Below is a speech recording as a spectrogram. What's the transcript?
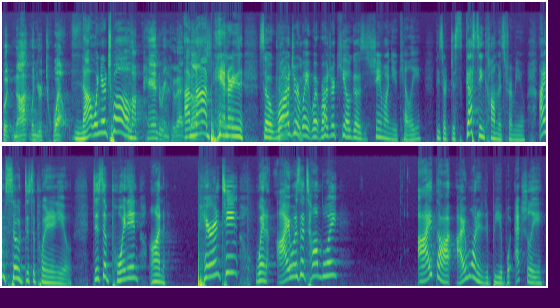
But not when you're 12. Not when you're 12. I'm not pandering to that. I'm not pandering. So I- Roger, wait, what? Roger Keel goes, shame on you, Kelly. These are disgusting comments from you. I'm so disappointed in you. Disappointed on parenting when I was a tomboy. I thought I wanted to be a boy. Actually,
